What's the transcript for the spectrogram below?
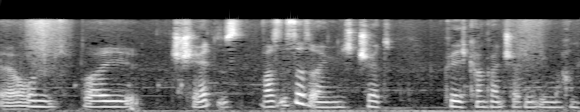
Äh, und bei Chat ist. Was ist das eigentlich, Chat? Okay, ich kann keinen Chat mit ihm machen.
